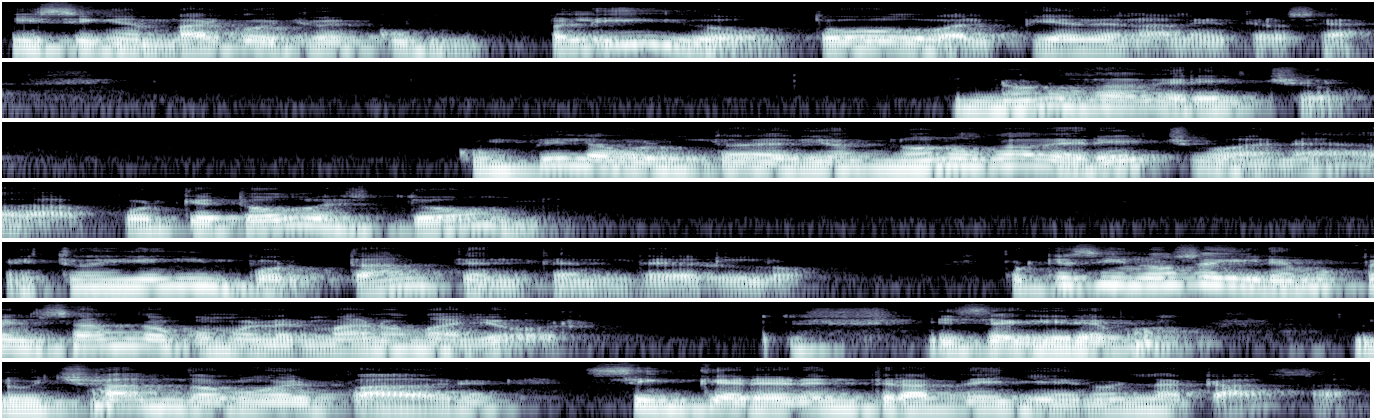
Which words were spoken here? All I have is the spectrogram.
Y sin embargo yo he cumplido todo al pie de la letra. O sea, no nos da derecho. Cumplir la voluntad de Dios no nos da derecho a nada, porque todo es don. Esto es bien importante entenderlo, porque si no seguiremos pensando como el hermano mayor y seguiremos luchando con el Padre sin querer entrar de lleno en la casa.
